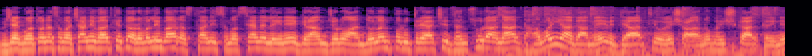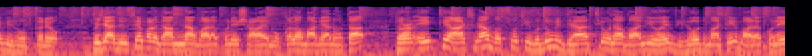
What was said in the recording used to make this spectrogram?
બીજા એક મહત્વના સમાચારની વાત કરીએ તો અરવલ્લીમાં રસ્તાની સમસ્યાને લઈને ગ્રામજનો આંદોલન પર ઉતર્યા છે. ધનસુરાના ધામણિયા ગામે વિદ્યાર્થીઓએ શાળાનો બહિષ્કાર કરીને વિરોધ કર્યો. બીજા દિવસે પણ ગામના બાળકોને શાળાએ મોકલવામાં આવ્યા નહોતા. ધોરણ એક થી આઠના બસોથી વધુ વિદ્યાર્થીઓના વાલીઓએ વિરોધ માટે બાળકોને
